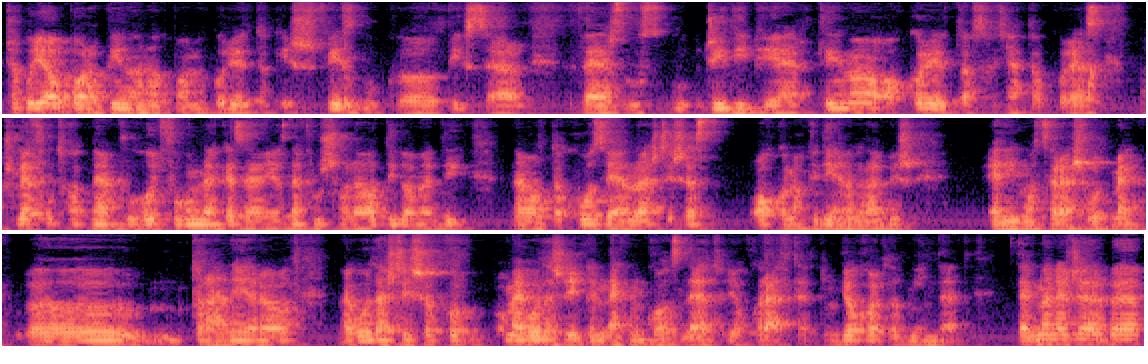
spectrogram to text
Csak ugye abban a pillanatban, amikor jött a kis Facebook Pixel versus GDPR téma, akkor jött az, hogy hát akkor ez most lefuthat, nem fut, hogy fogom lekezelni, ez ne fusson le addig, ameddig nem adtak hozzájárulást, és ezt akkor idén legalábbis elég macerás volt meg ö, találni erre a megoldást, és akkor a megoldás egyébként nekünk az lehet, hogy akkor áttettünk gyakorlatilag mindent tag managerbe,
